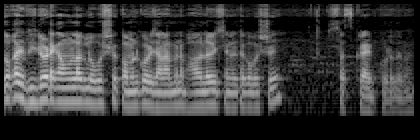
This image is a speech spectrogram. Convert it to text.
so guys ভিডিওটা কেমন লাগল অবশ্যই কমেন্ট করে জানাবেন। ভালো লাগে চ্যানেলটাকে অবশ্যই সাবস্ক্রাইব করে দেবেন।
